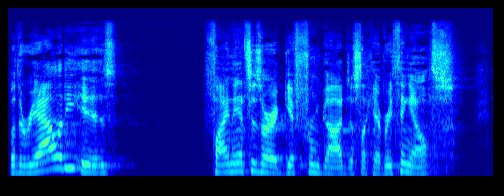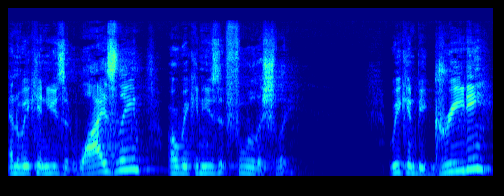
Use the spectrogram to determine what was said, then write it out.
But the reality is, finances are a gift from God, just like everything else. And we can use it wisely or we can use it foolishly. We can be greedy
